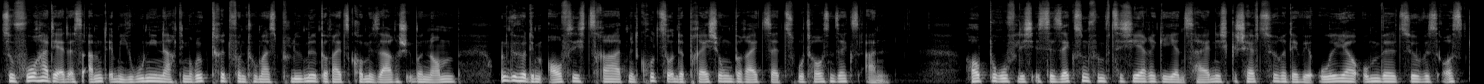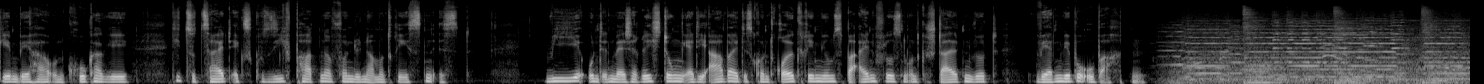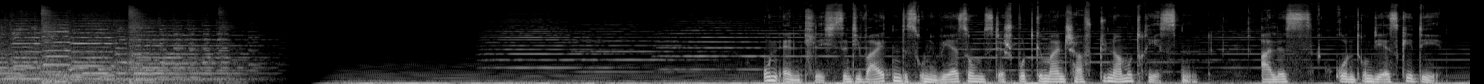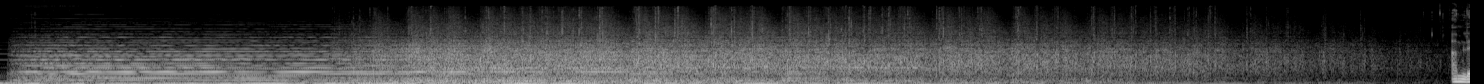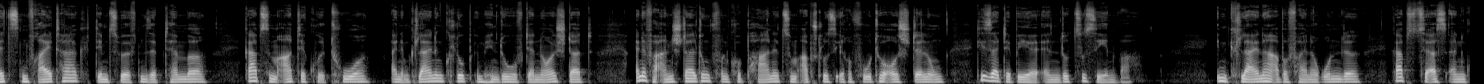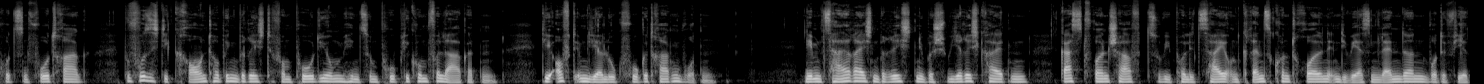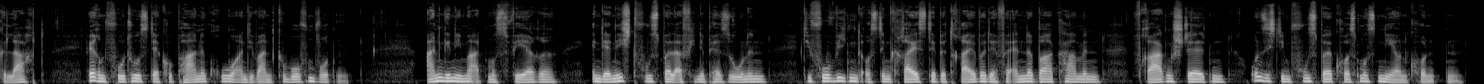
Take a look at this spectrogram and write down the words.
Zuvor hatte er das Amt im Juni nach dem Rücktritt von Thomas Plümel bereits kommissarisch übernommen und gehört dem Aufsichtsrat mit kurzer Unterbrechung bereits seit 2006 an. Hauptberuflich ist der 56-jährige Jens Heinig Geschäftsführer der Veolia Umweltservice Ost GmbH und Co. KG, die zurzeit Exklusivpartner von Dynamo Dresden ist. Wie und in welche Richtung er die Arbeit des Kontrollgremiums beeinflussen und gestalten wird, werden wir beobachten. Unendlich sind die Weiten des Universums der Sputtgemeinschaft Dynamo Dresden. Alles rund um die SGD. Am letzten Freitag, dem 12. September, gab es im Art der Kultur einem kleinen Club im Hinterhof der Neustadt, eine Veranstaltung von Kopane zum Abschluss ihrer Fotoausstellung, die seit der BRN zu sehen war. In kleiner, aber feiner Runde gab es zuerst einen kurzen Vortrag, bevor sich die Crowntopping-Berichte vom Podium hin zum Publikum verlagerten, die oft im Dialog vorgetragen wurden. Neben zahlreichen Berichten über Schwierigkeiten, Gastfreundschaft sowie Polizei- und Grenzkontrollen in diversen Ländern wurde viel gelacht, während Fotos der Kopane-Crew an die Wand geworfen wurden angenehme Atmosphäre, in der nicht fußballaffine Personen, die vorwiegend aus dem Kreis der Betreiber der Veränderbar kamen, Fragen stellten und sich dem Fußballkosmos nähern konnten.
